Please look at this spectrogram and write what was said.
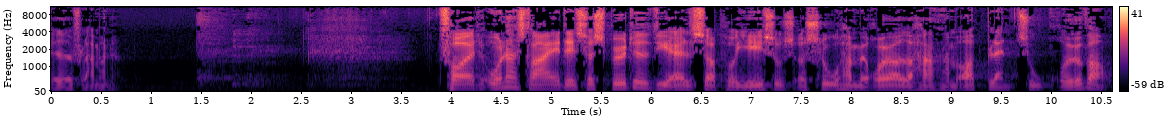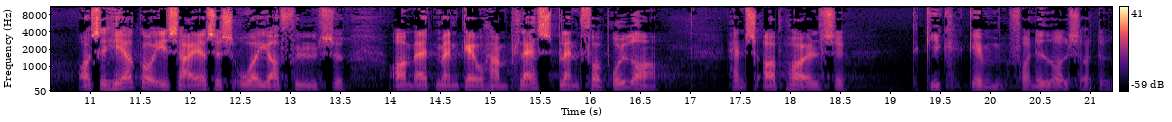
taget af flammerne. For at understrege det, så spyttede de altså på Jesus og slog ham med røret og hang ham op blandt to røver Også her går Esajas' ord i opfyldelse om, at man gav ham plads blandt forbrydere. Hans ophøjelse det gik gennem fornedrelse og død.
